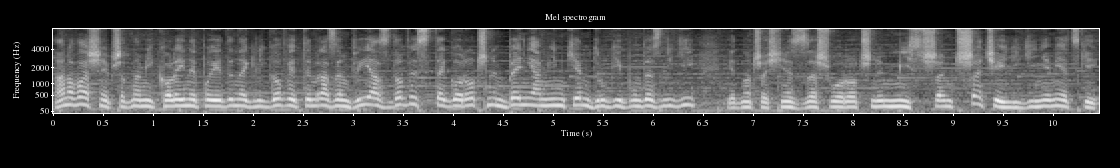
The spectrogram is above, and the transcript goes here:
A no właśnie, przed nami kolejny pojedynek ligowy, tym razem wyjazdowy z tegorocznym Beniaminkiem drugiej Bundesligi, jednocześnie z zeszłorocznym mistrzem trzeciej ligi niemieckiej,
